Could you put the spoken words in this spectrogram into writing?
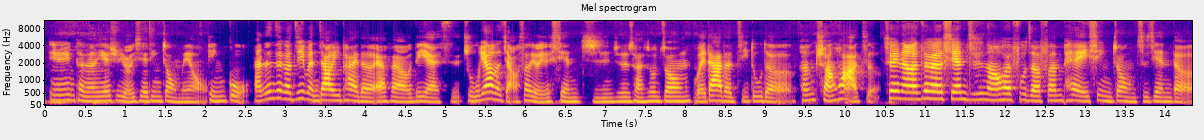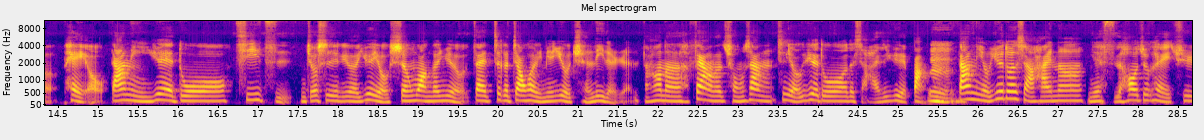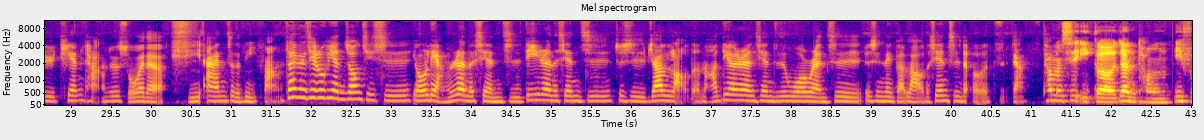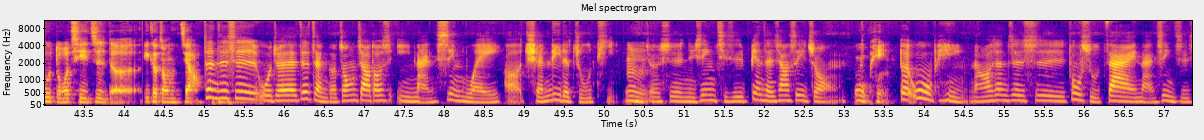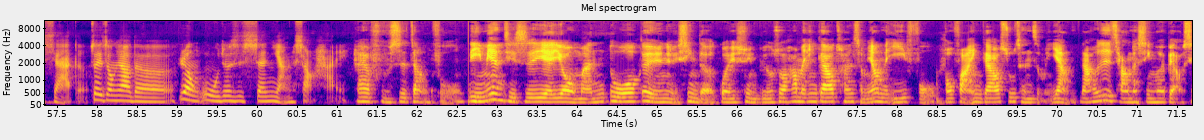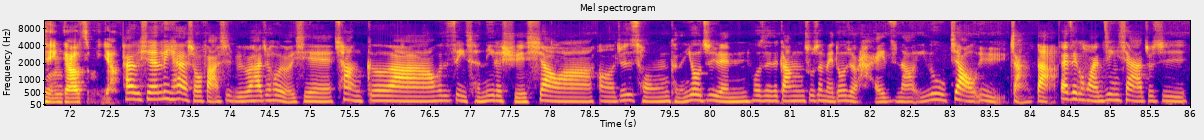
因为可能也许有一些听众没有听过，反正这个基本教义派的 FLDS 主要的角色有一个先知，就是传说中伟大的基督的很传话者，所以呢，这个先知呢会负责分配信众之间的配偶。当你越多妻子，你就是一个越有声望跟越有在这个教会里面越有权力的人。然后呢，非常的崇尚是有越多的小孩是越棒。嗯，当你有越多的小孩呢，你的死后就可以去天堂，就是所谓的西安这个地方。在这纪录片中，其实有两任的先知，第一任的先知就是比较老的，然后第二任先知 Warren 是就是那个老的先知的儿子，这样。他们是一个认同一夫多妻制的一个宗教。甚至是我觉得这整个宗教都是以男性为呃权力的主体，嗯，就是女性其实变成像是一种物品。对物品，然后甚至是附属在男性之下的最重要的任务就是生养小孩。还有服侍丈夫，里面其实也有蛮多对于女性的规训，比如说她们应该要穿什么样的衣服，头发应该要梳成怎么样，然后日常的行为表现应该要怎么样。还有一些厉害的手法是，比如说他就会有一些唱歌啊，或者自己成立的学校啊，呃，就是从可能幼稚园或者是刚出生没多久的孩子，然后一路教育长大，在这个环境下，就是。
